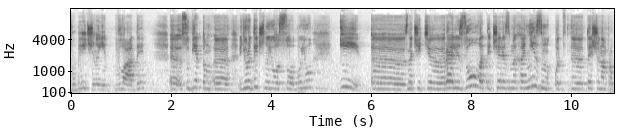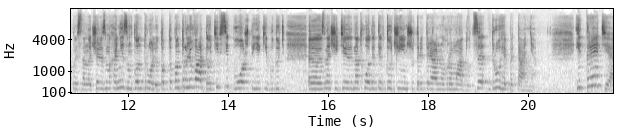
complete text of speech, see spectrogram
публічної влади, е, суб'єктом е, юридичною особою. І, е, значить, реалізовувати через механізм, от те, що нам прописано, через механізм контролю, тобто контролювати оті всі кошти, які будуть, значить, надходити в ту чи іншу територіальну громаду. Це друге питання. І третє,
